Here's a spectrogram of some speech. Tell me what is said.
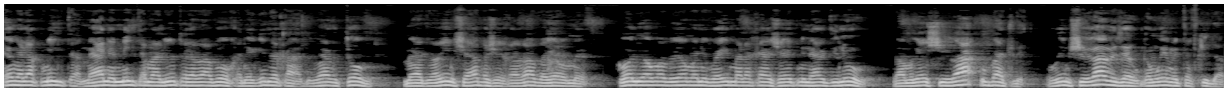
אם הלך מילתא, מאן אין מילתא מעליות על אבוך, אני אגיד לך, דבר טוב מהדברים שאבא שלך רב היה אומר. כל יום ויום הנבראים מלאכי השרת מנהר דינור, ואמרי שירה ובטלה. אומרים שירה וזהו, גומרים את תפקידם.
